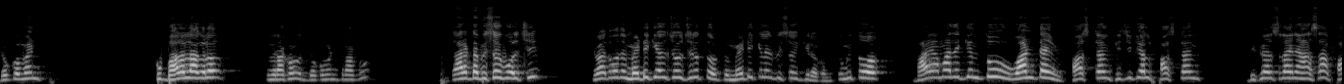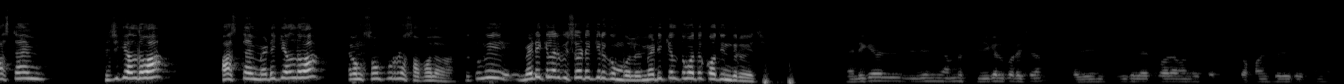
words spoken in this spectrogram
ডকুমেন্ট খুব ভালো লাগল। তুমি রাখো ডকুমেন্ট রাখো। তার একটা বিষয় বলছি, এবার তোমাদের মেডিকেল চলছিল তো তো মেডিকেলের বিষয় কীরকম? তুমি তো, ভাই আমাদের কিন্তু one time first time physical first time defence লাইনে আসা ফার্স্ট টাইম ফিজিক্যাল দেওয়া ফার্স্ট টাইম মেডিকেল দেওয়া এবং সম্পূর্ণ সফল হওয়া। তো তুমি মেডিকেলের বিষয়টা কীরকম বলবে? মেডিকেল তোমাদের কদিন ধরে হয়েছে? মেডিকেল যেদিন আমরা ফিজিক্যাল করেছিলাম ওই দিন ফিজিক্যালের পর আমাদেরকে ডকুমেন্টস ভেরিফিকেশন হলো।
